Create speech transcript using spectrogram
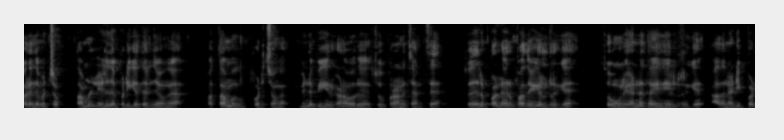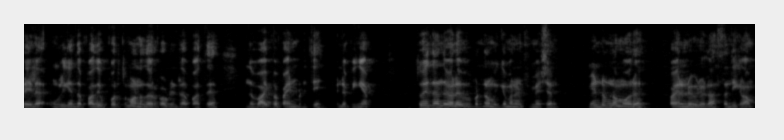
குறைந்தபட்சம் தமிழ் எழுத படிக்க தெரிஞ்சவங்க பத்தாம் வகுப்பு படித்தவங்க விண்ணப்பிக்கிறதுக்கான ஒரு சூப்பரான சான்ஸு ஸோ இதில் பல்வேறு பதவிகள் இருக்குது ஸோ உங்களுக்கு என்ன தகுதிகள் இருக்குது அதன் அடிப்படையில் உங்களுக்கு எந்த பதவி பொருத்தமானதாக இருக்கும் அப்படின்றத பார்த்து இந்த வாய்ப்பை பயன்படுத்தி விண்ணப்பிங்க. ஸோ இதுதான் இந்த வேலைவாய்ப்பு பற்றின முக்கியமான இன்ஃபர்மேஷன் மீண்டும் நம்ம ஒரு பயனுள்ள வீடியோவில் சந்திக்கலாம்.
